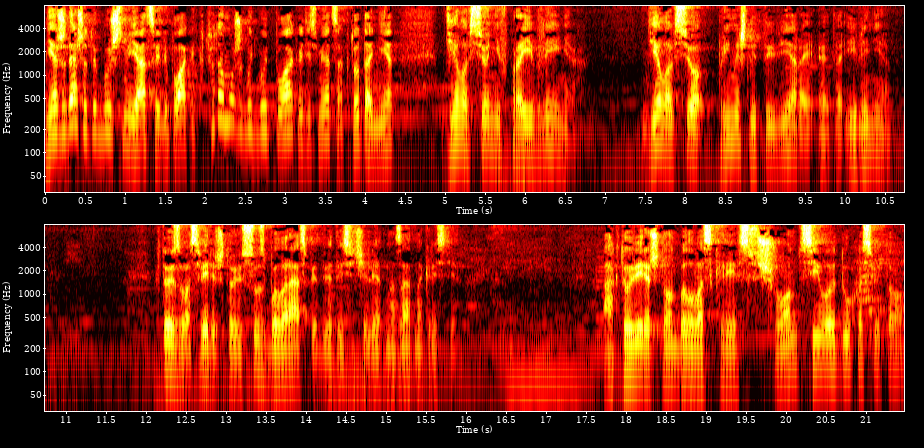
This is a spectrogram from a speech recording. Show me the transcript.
Не ожидай, что ты будешь смеяться или плакать. Кто-то, может быть, будет плакать и смеяться, а кто-то нет. Дело все не в проявлениях. Дело все, примешь ли ты верой это или нет. Кто из вас верит, что Иисус был распят две тысячи лет назад на кресте? А кто верит, что Он был воскрешен силой Духа Святого?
